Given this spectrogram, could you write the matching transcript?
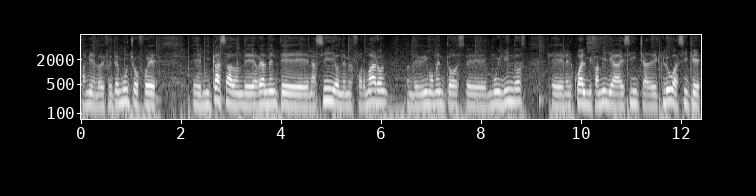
también lo disfruté mucho, fue mi casa donde realmente nací, donde me formaron, donde viví momentos muy lindos. Eh, en el cual mi familia es hincha del club, así que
